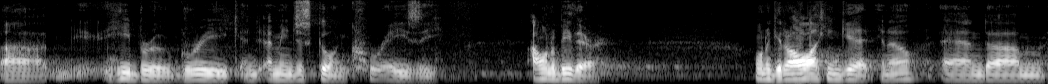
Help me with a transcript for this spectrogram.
uh, Hebrew, Greek, and I mean, just going crazy. I want to be there. I want to get all I can get, you know? And um,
